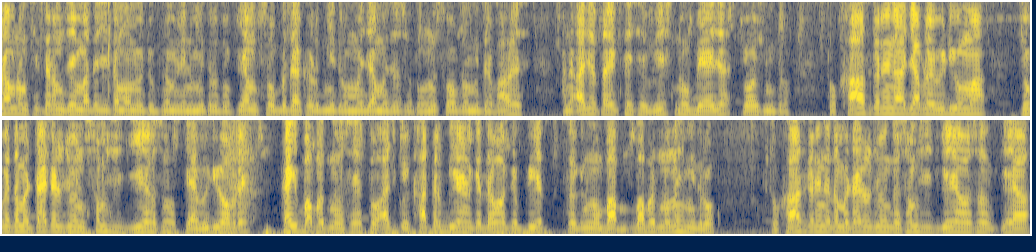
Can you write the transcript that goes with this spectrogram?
રામ રામ સીતારામ, જય માતાજી તમામ યુટ્યુબ ફેમિલીના મિત્રો. તો કેમ છો બધા ખેડૂત મિત્રો? મજામાં જશો તો હું છું આપણો મિત્ર ભાવેશ અને આજે તારીખ થઈ છે વીસ નવ બે હજાર ચોવીસ મિત્રો. તો ખાસ કરીને આજે આપણે વિડીયોમાં, જો કે તમે ટાઇટલ જોઈને સમજી જ ગયા હશો કે આ વીડિયો આપણે કઈ બાબતનો છે, તો આજ કોઈ ખાતર બિયારણ કે દવા કે પિયતનો બાબતનો નહીં મિત્રો. તો ખાસ કરીને તમે ટાઇટલ જોઈને તો સમજી જ ગયા હશો કે આ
